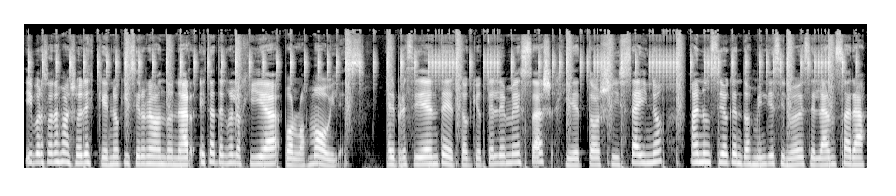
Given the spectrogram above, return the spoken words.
y personas mayores que no quisieron abandonar esta tecnología por los móviles. El presidente de Tokyo Telemessage, Hidetoshi Seino, anunció que en 2019 se lanzará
